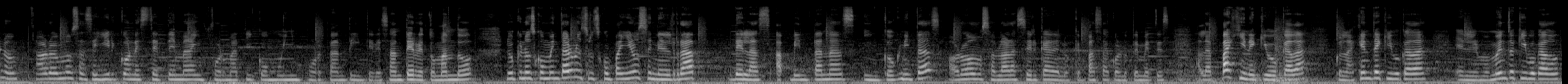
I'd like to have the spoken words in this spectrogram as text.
Bueno, ahora vamos a seguir con este tema informático muy importante e interesante, retomando lo que nos comentaron nuestros compañeros en el rap de las ventanas incógnitas. Ahora vamos a hablar acerca de lo que pasa cuando te metes a la página equivocada, con la gente equivocada, en el momento equivocado,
